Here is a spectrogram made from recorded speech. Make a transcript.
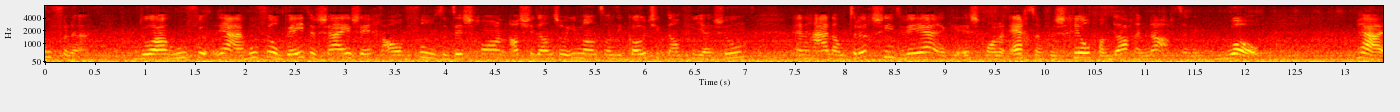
oefenen. Door hoeveel, ja, hoeveel beter zij zich al voelt. Het is gewoon als je dan zo iemand, want die coach ik dan via Zoom, en haar dan terugziet weer. Het is gewoon echt een verschil van dag en nacht. En wow. Ja,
